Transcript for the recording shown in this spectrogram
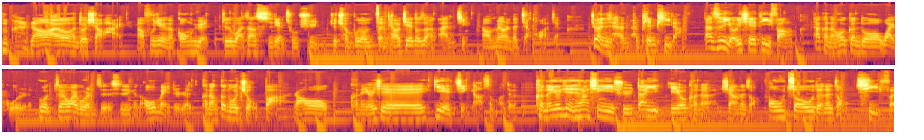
然后还有很多小孩，然后附近有个公园，就是晚上十点出去，就全部都是整条街都是很安静，然后没有人在讲话，这样就很很很偏僻啦。但是有一些地方，它可能会更多外国人，如果这些外国人指的是可能欧美的人，可能更多酒吧，然后可能有一些夜景啊什么的，可能有一些像信义区，但也有可能很像那种欧洲的那种气氛，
